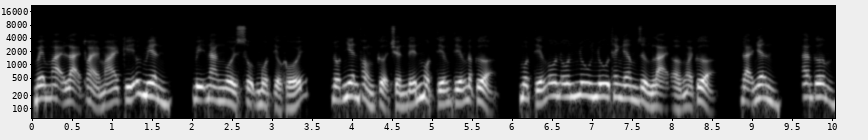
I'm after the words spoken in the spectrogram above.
Mềm mại lại thoải mái ký ức miên, bị nàng ngồi sụp một tiểu khối, đột nhiên phòng cửa truyền đến một tiếng tiếng đập cửa, một tiếng ôn ôn nhu nhu thanh âm dừng lại ở ngoài cửa, đại nhân, ăn cơm.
